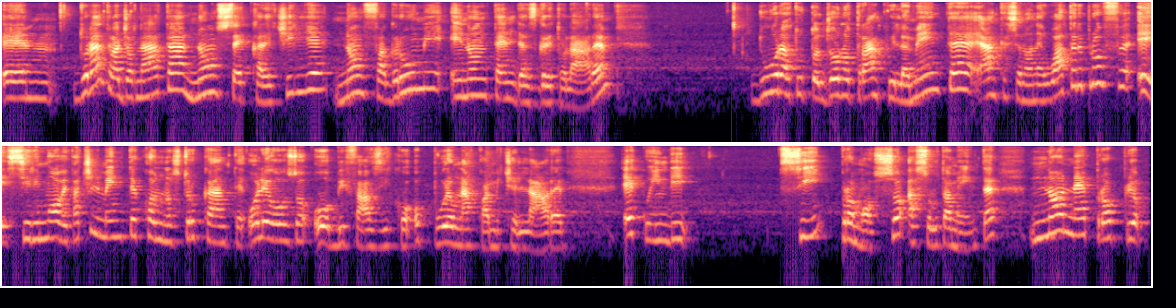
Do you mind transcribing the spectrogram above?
Ehm, durante la giornata non secca le ciglia non fa grumi e non tende a sgretolare dura tutto il giorno tranquillamente anche se non è waterproof e si rimuove facilmente con uno struccante oleoso o bifasico oppure un'acqua micellare. E quindi sì, promosso assolutamente. Non è proprio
